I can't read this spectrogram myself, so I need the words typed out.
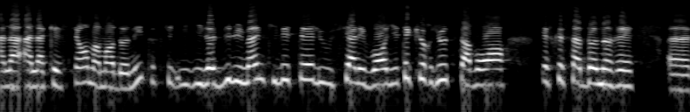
à la, à la question à un moment donné, parce qu'il il a dit lui-même qu'il était lui aussi allé voir, il était curieux de savoir qu'est-ce que ça donnerait euh,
